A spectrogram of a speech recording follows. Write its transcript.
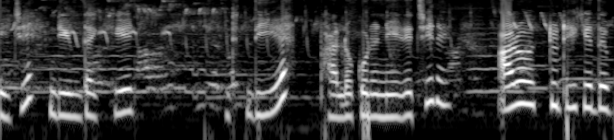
এই যে ডিমটাকে দিয়ে ভালো করে নেড়ে চেড়ে আরও একটু ঢেকে দেব।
